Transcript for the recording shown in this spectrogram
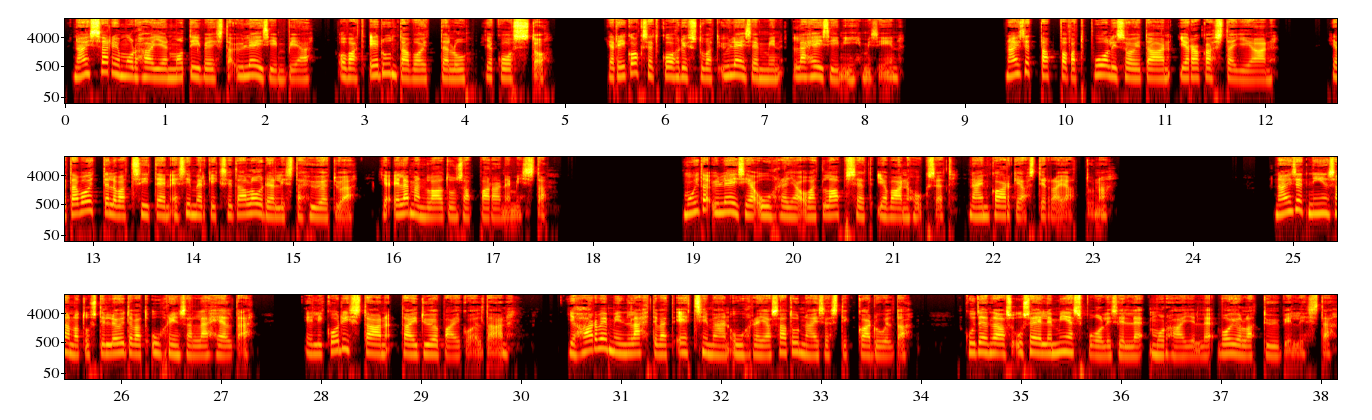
Naissarjamurhaajien motiiveista yleisimpiä ovat eduntavoittelu ja kosto, ja rikokset kohdistuvat yleisemmin läheisiin ihmisiin. Naiset tappavat puolisoitaan ja rakastajiaan ja tavoittelevat siten esimerkiksi taloudellista hyötyä ja elämänlaatunsa paranemista. Muita yleisiä uhreja ovat lapset ja vanhukset, näin karkeasti rajattuna. Naiset niin sanotusti löytävät uhrinsa läheltä, eli kodistaan tai työpaikoiltaan, ja harvemmin lähtevät etsimään uhreja satunnaisesti kaduilta, kuten taas useille miespuolisille murhaajille voi olla tyypillistä.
